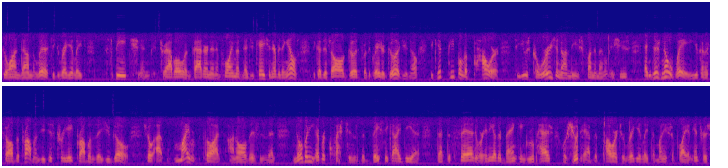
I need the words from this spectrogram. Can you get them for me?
go on down the list. You can regulate speech and travel and pattern and employment and education, everything else, because it's all good for the greater good. You know, you give people the power to use coercion on these fundamental issues, and there's no way you're going to solve the problems. You just create problems as you go. So, uh, my thought on all this is that nobody ever questions the basic idea that the Fed or any other banking group has or should have the power to regulate the money supply and interest.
